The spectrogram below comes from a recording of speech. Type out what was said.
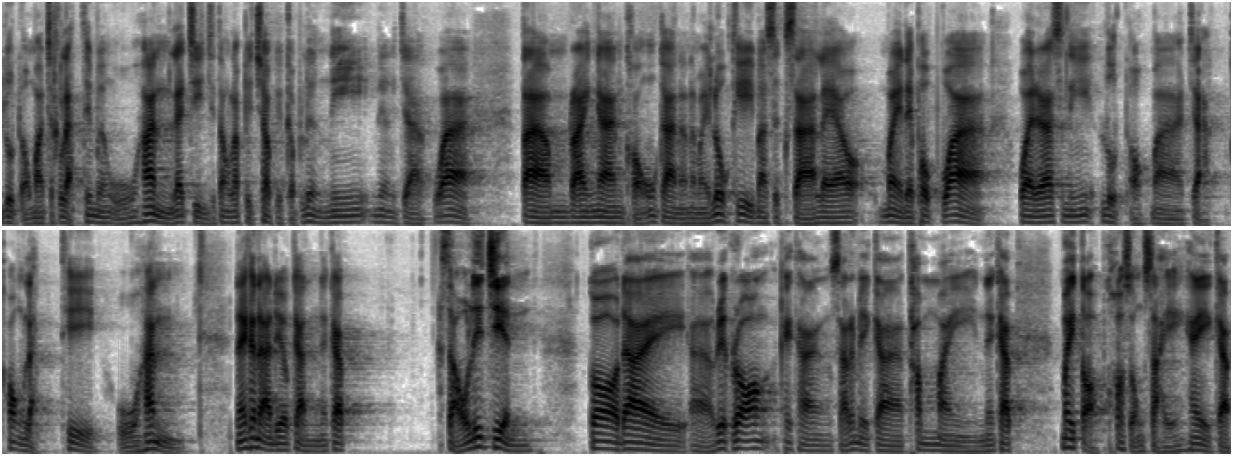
หลุดออกมาจากแลบที่เมืองอู่ฮั่นและจีนจะต้องรับผิดชอบเกี่ยวกับเรื่องนี้ เนื่องจากว่า ตามรายงานขององค์การอนามัยโลกที่มาศึกษาแล้ว ไม่ได้พบว่าไวรัสนี้หลุดออกมาจากห้องแลบที่อู่ฮั่น ในขณะเดียวกันนะครับ เสาลิเจียนก็ได้เรียกร้องให้ทางสหรัฐอเมริกาทำไมนะครับ ไม่ตอบข้อสงสัยให้กับ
